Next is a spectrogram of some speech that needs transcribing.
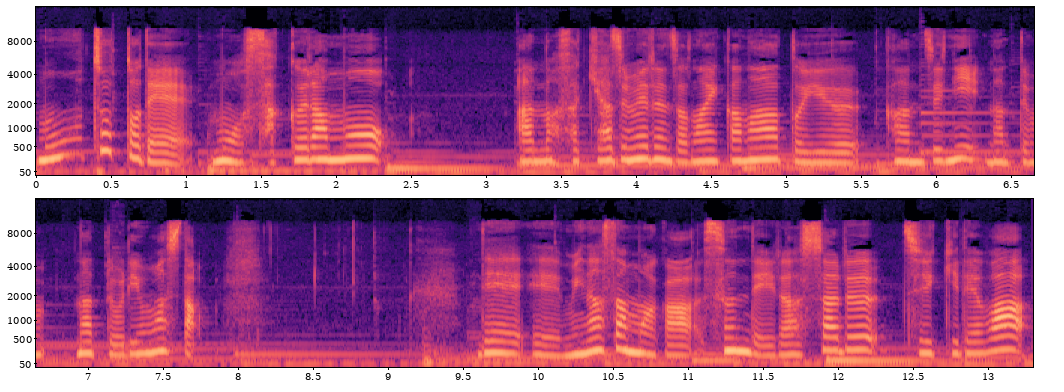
もうちょっとでもう桜もあの咲き始めるんじゃないかなという感じになってなっておりました。で、えー、皆様が住んでいらっしゃる地域では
